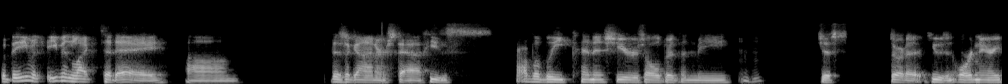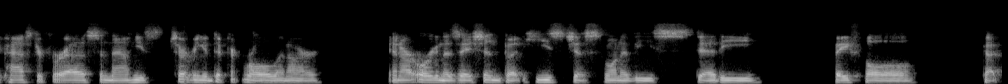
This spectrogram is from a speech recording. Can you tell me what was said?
But they even even like today, um, there's a guy on our staff. He's probably 10ish years older than me. Mm-hmm. Just sort of he was an ordinary pastor for us and now he's serving a different role in our in our organization but he's just one of these steady faithful got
